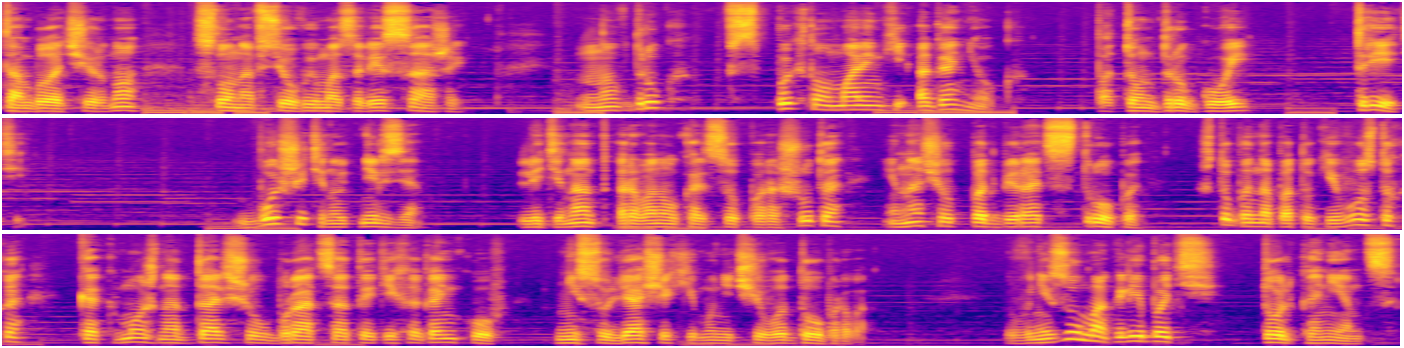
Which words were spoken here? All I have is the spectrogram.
Там было черно, словно все вымазали сажей. Но вдруг вспыхнул маленький огонек, потом другой, третий. Больше тянуть нельзя. Лейтенант рванул кольцо парашюта и начал подбирать стропы, чтобы на потоке воздуха как можно дальше убраться от этих огоньков, не сулящих ему ничего доброго. Внизу могли быть только немцы.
